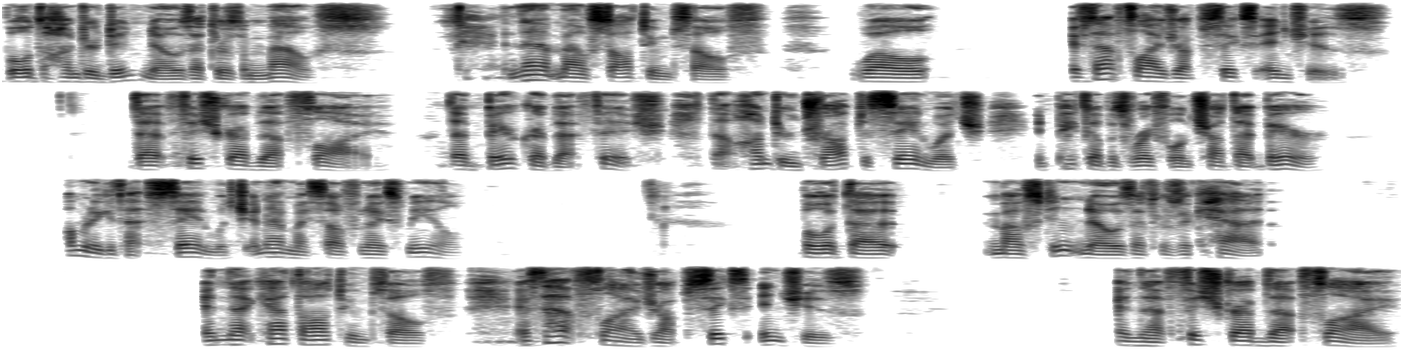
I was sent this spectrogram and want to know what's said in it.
But what the hunter didn't know is that there's a mouse. And that mouse thought to himself, well, if that fly dropped six inches, that fish grabbed that fly, that bear grabbed that fish, that hunter dropped a sandwich and picked up his rifle and shot that bear, I'm gonna get that sandwich and have myself a nice meal. But what that mouse didn't know is that there's a cat. That cat thought to himself, if that fly dropped six inches, and that fish grabbed that fly,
